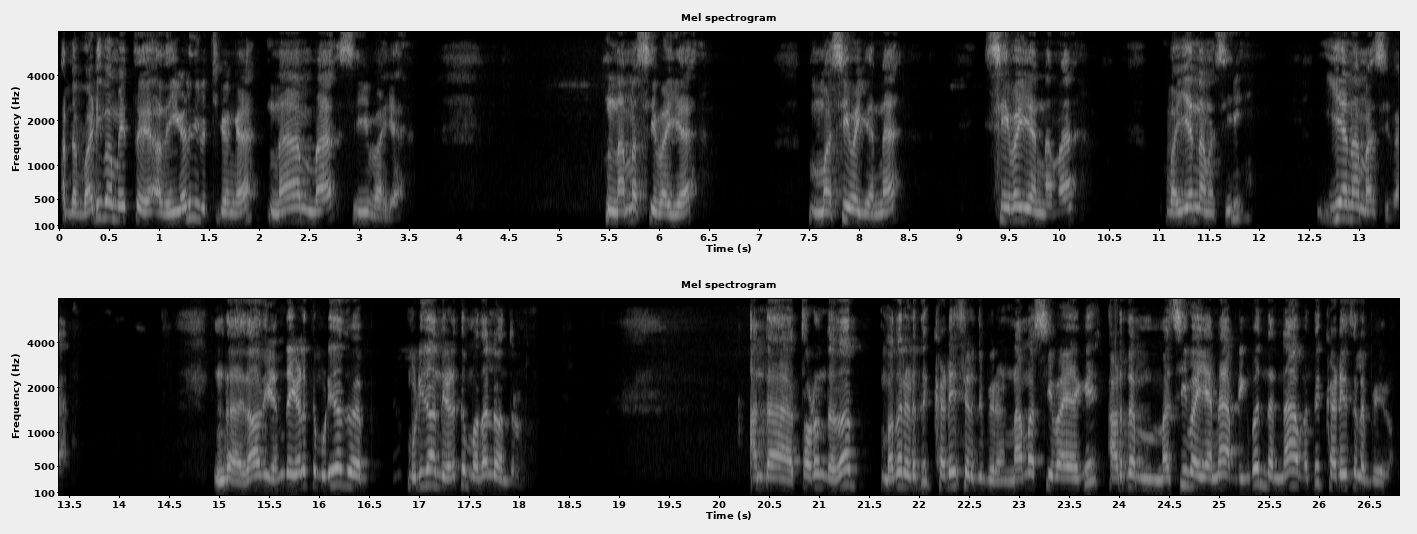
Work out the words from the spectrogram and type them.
அந்த வடிவமைத்து அதை எழுதி வச்சுக்கோங்க. நம சிவய நம சிவைய மசிவயன சிவைய நம வைய நமசி இய நம சிவ. இந்த அதாவது எந்த எழுத்து முடியுதோ அது முடியுதோ அந்த எழுத்து முதல்ல வந்துடும் அந்த தொடர்ந்ததான் முதல் எடுத்து கடைசி எடுத்து போயிடும் நம சிவாயக்கு அடுத்த மசிவயன அப்படிங்கும்போது இந்த ந வந்து கடைசியில் போயிடும்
